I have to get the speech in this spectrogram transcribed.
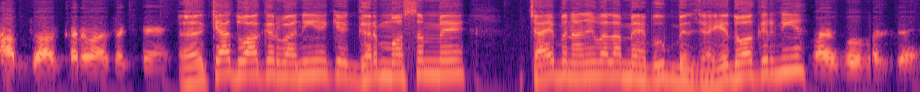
आप दुआ करवा सकते हैं। अ, क्या दुआ करवानी है कि गर्म मौसम में चाय बनाने वाला महबूब मिल जाए? ये दुआ करनी है? महबूब मिल जाए।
